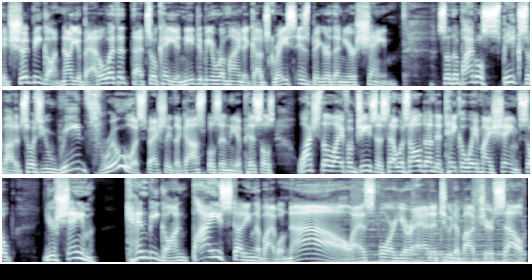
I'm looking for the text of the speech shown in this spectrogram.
It should be gone. Now you battle with it. That's okay. You need to be reminded God's grace is bigger than your shame. So the Bible speaks about it. So as you read through, especially the Gospels and the epistles, watch the life of Jesus. That was all done to take away my shame. So your shame can be gone by studying the Bible. Now, as for your attitude about yourself,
